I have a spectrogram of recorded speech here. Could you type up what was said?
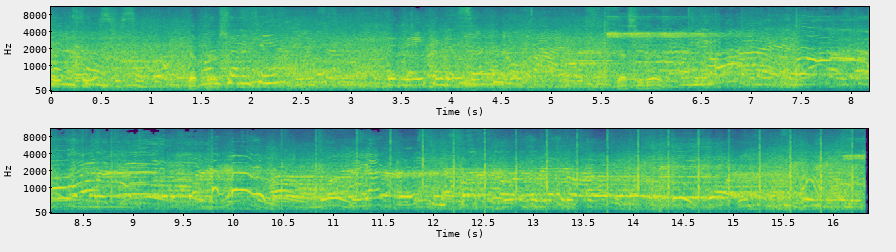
117? Did Nathan get second? Yes, he did.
